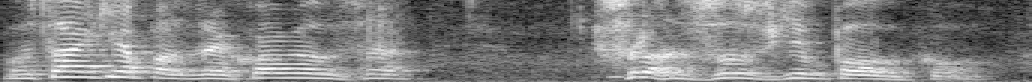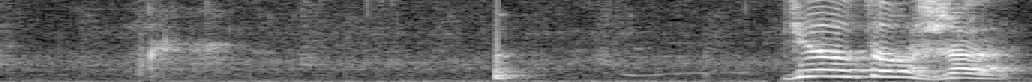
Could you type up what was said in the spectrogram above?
Вот так я познакомился с французским полком. Дело в том, что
